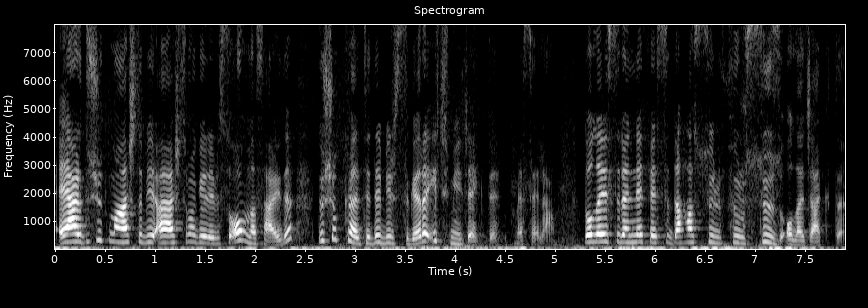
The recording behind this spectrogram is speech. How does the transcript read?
Eğer düşük maaşlı bir araştırma görevlisi olmasaydı düşük kalitede bir sigara içmeyecekti mesela. Dolayısıyla nefesi daha sülfürsüz olacaktı.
